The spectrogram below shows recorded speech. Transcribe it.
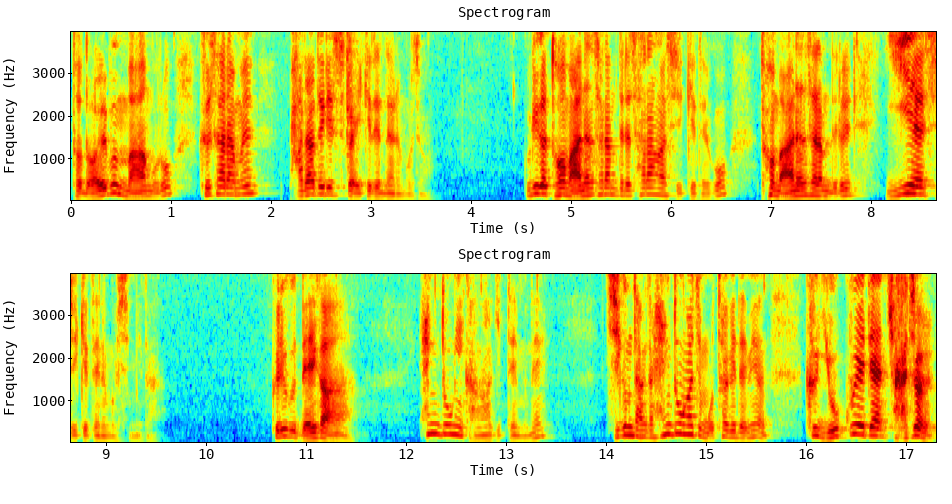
더 넓은 마음으로 그 사람을 받아들일 수가 있게 된다는 거죠. 우리가 더 많은 사람들을 사랑할 수 있게 되고 더 많은 사람들을 이해할 수 있게 되는 것입니다. 그리고 내가 행동이 강하기 때문에 지금 당장 행동하지 못하게 되면 그 욕구에 대한 좌절,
